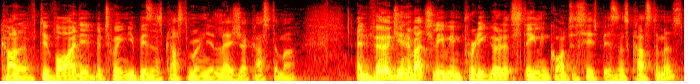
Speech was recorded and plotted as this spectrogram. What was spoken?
kind of divided between your business customer and your leisure customer. And Virgin have actually been pretty good at stealing Qantas's business customers.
